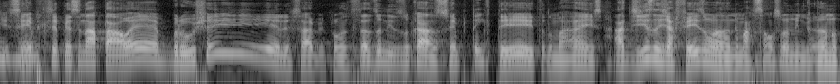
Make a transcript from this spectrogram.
Que sempre que você pensa em Natal é bruxa e ele, sabe? Pelo menos nos Estados Unidos, no caso. Sempre tem que ter e tudo mais. A Disney já fez uma animação, se não me engano.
